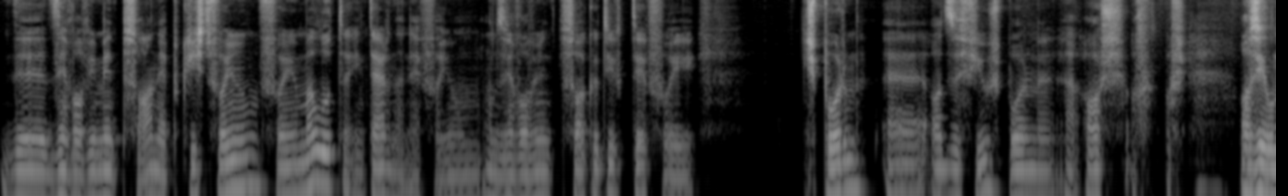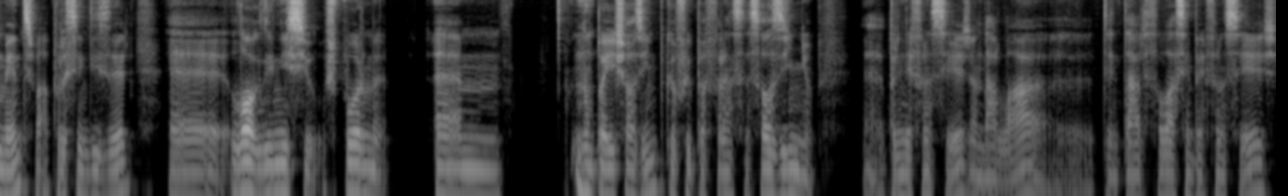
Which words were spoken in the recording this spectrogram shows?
de desenvolvimento pessoal, né? Porque isto foi, um, foi uma luta interna, né? Foi um, um desenvolvimento pessoal que eu tive que ter, foi expor-me uh, ao desafio, expor-me uh, aos, aos, aos, elementos, vá, por assim dizer. Uh, logo de início, expor-me um, num país sozinho, porque eu fui para a França sozinho aprender francês, andar lá, tentar falar sempre em francês.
